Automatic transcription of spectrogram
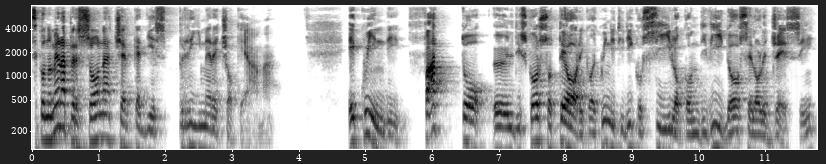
Secondo me una persona cerca di esprimere ciò che ama. E quindi, fatto eh, il discorso teorico, e quindi ti dico sì, lo condivido se lo leggessi,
